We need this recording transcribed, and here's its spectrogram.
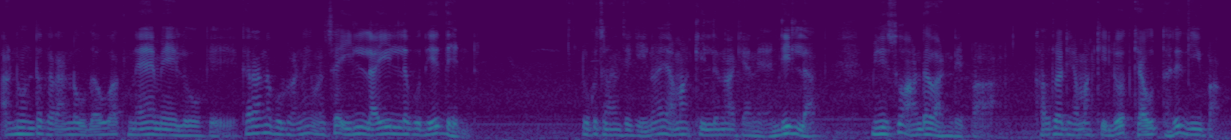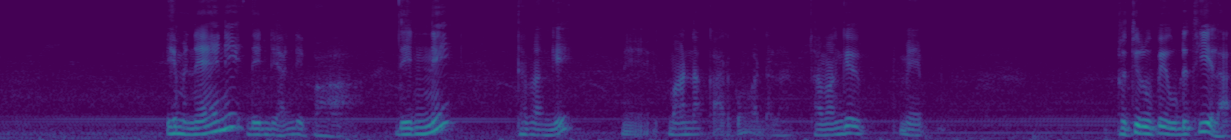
අනුන්ට කරන්න උදව්වක් නැහැ මේ ලෝකේ. කරන්න පුළුවන් නේ මනස ඉල්ලයි ඉල්ලපු දේ දෙන්න. ලොකු සංසි කියනවා යමක් ඉල්ලනවා කියන්නේ ඇඬිල්ලක්. මිනිස්සු අඬවන්න එපා. කවුරු හරි යමක් කිල්ලුවොත් කවුත් හරි දීපන්. එහෙම නැහනේ දෙන්න යන්න එපා. දෙන්නේ තමන්ගේ මේ මාන්නකාරකම වඩලා. තමන්ගේ මේ ප්‍රතිරූපේ උඩ තියලා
